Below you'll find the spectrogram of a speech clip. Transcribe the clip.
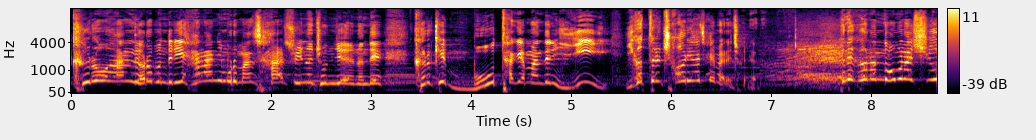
그러한 여러분들이 하나님으로만 살 수 있는 존재였는데 그렇게 못하게 만드는 이 이것들을 처리하자 이 말이에요. 처리. 근데 그거는 너무나 쉬운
